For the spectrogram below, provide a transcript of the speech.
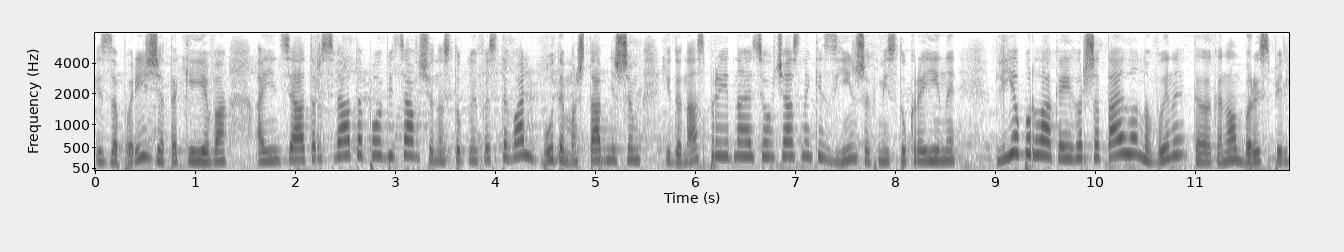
із Запоріжжя та Києва. А ініціатор свята пообіцяв, що наступний фестиваль буде масштабнішим, і до нас приєднаються учасники з інших міст України. Лія Бурлака, Ігор Шатайло, новини, телеканал Бориспіль.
